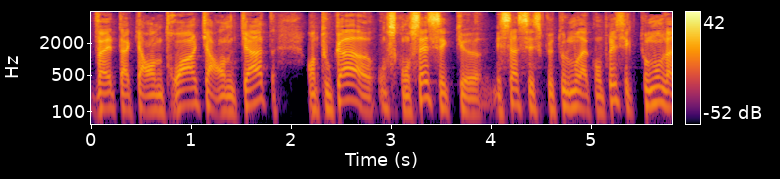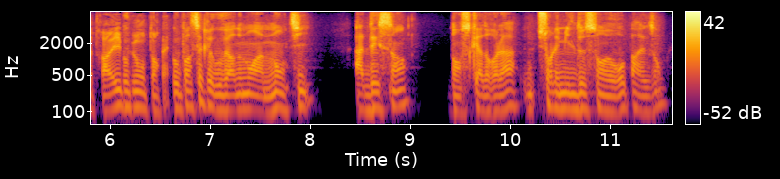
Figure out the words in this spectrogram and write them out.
va être à 43, 44. En tout cas, ce qu'on sait, c'est que, mais ça c'est ce que tout le monde a compris, c'est que tout le monde va travailler plus longtemps. Vous pensez que le gouvernement a menti à dessein dans ce cadre-là, sur les 1200 euros par exemple?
